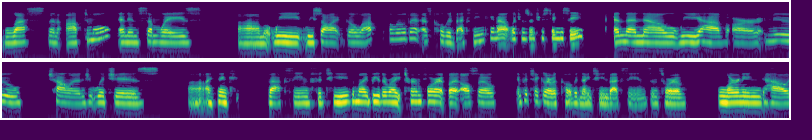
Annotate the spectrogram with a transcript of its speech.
less than optimal. And in some ways, um, we we saw it go up a little bit as COVID vaccine came out, which was interesting to see. And then now we have our new challenge, which is, uh, I think, vaccine fatigue might be the right term for it, but also in particular with COVID 19 vaccines and sort of learning how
